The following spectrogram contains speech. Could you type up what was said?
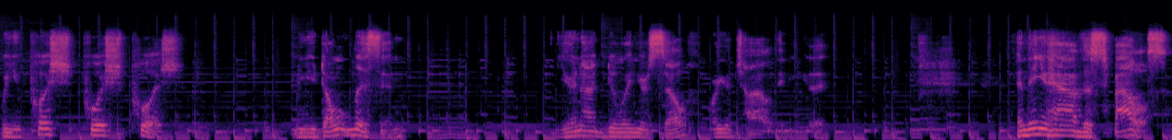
when you push, push, push, when you don't listen, you're not doing yourself or your child any good. And then you have the spouse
